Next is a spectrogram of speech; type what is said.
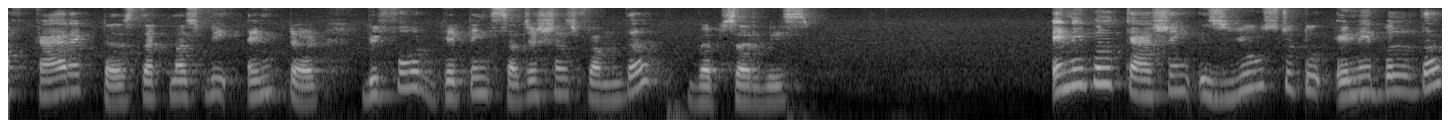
of characters that must be entered before getting suggestions from the web service. Enable caching is used to enable the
